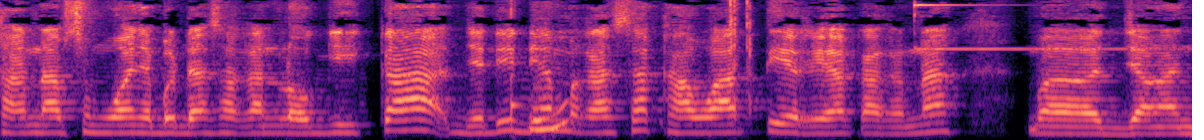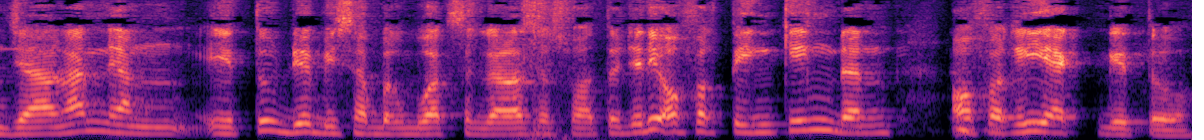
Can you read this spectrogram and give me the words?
karena semuanya berdasarkan logika, jadi dia hmm. merasa khawatir ya karena jangan-jangan yang itu dia bisa berbuat segala sesuatu. Jadi overthinking dan overreact gitu.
